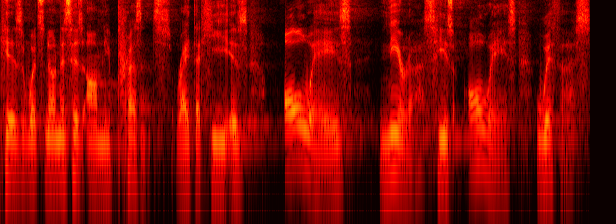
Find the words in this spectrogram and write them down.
his what's known as his omnipresence, right? That he is always near us. He's always with us.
